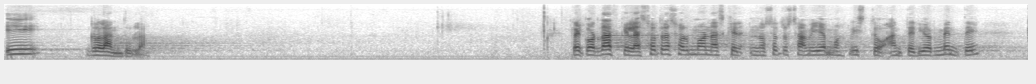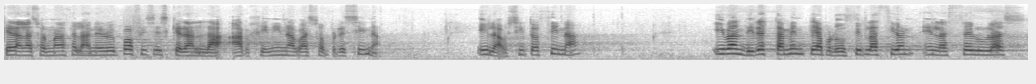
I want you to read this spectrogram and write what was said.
y glándula. Recordad que las otras hormonas que nosotros habíamos visto anteriormente, que eran las hormonas de la neurohipófisis, que eran la arginina vasopresina y la oxitocina iban directamente a producir la acción en las células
